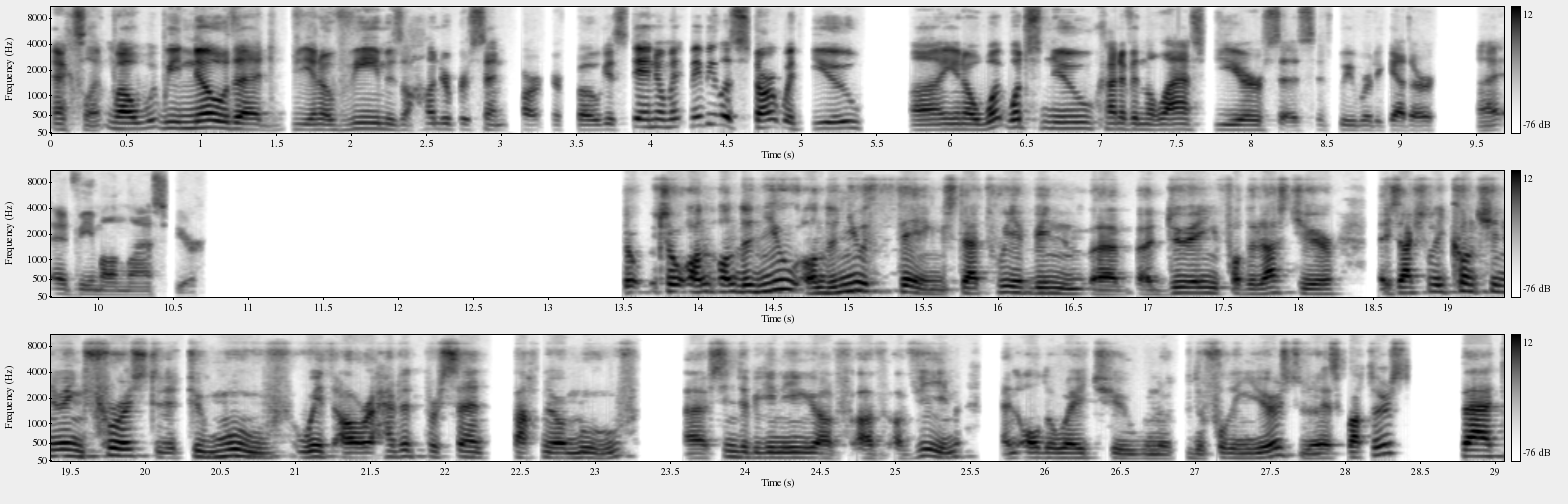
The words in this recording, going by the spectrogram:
Excellent. Well, we know that you know Veeam is 100% partner focused. Daniel, maybe let's start with you. Uh, you know what, what's new kind of in the last year since we were together uh, at VeeamON last year. So, so on, on the new on the new things that we have been uh, uh doing for the last year is actually continuing first to, to move with our 100% partner move uh, since the beginning of, of, of Veeam and all the way to you know to the following years to the next quarters. But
